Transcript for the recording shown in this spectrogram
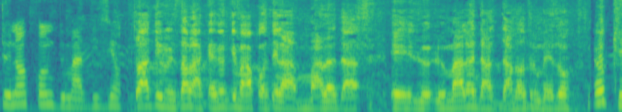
tenant compte de ma vision. Toi, tu ressembles à quelqu'un qui va apporter la malheur dans- et le, le malheur dans, dans notre maison. Ok.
